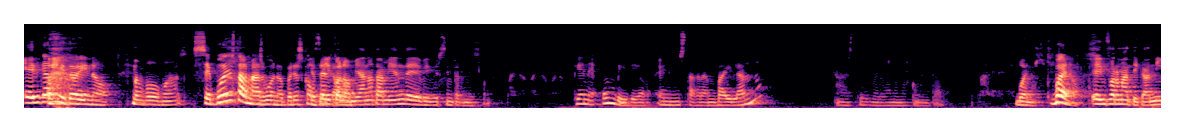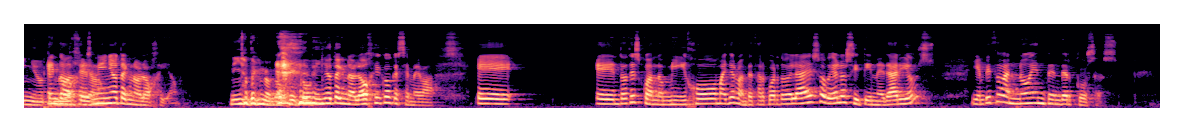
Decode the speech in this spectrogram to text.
Edgar Vitorino. No puedo más. Se puede estar más bueno, pero es Que es complicado. el colombiano también de Vivir sin permiso. Tiene un vídeo en Instagram bailando. Ah, esto es verdad, no hemos comentado. Bueno, Bueno, e informática, niño, entonces, tecnología. niño tecnología. Niño tecnológico. niño tecnológico que se me va. Eh, eh, entonces, cuando mi hijo mayor va a empezar cuarto de la ESO, veo los itinerarios y empiezo a no entender cosas.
